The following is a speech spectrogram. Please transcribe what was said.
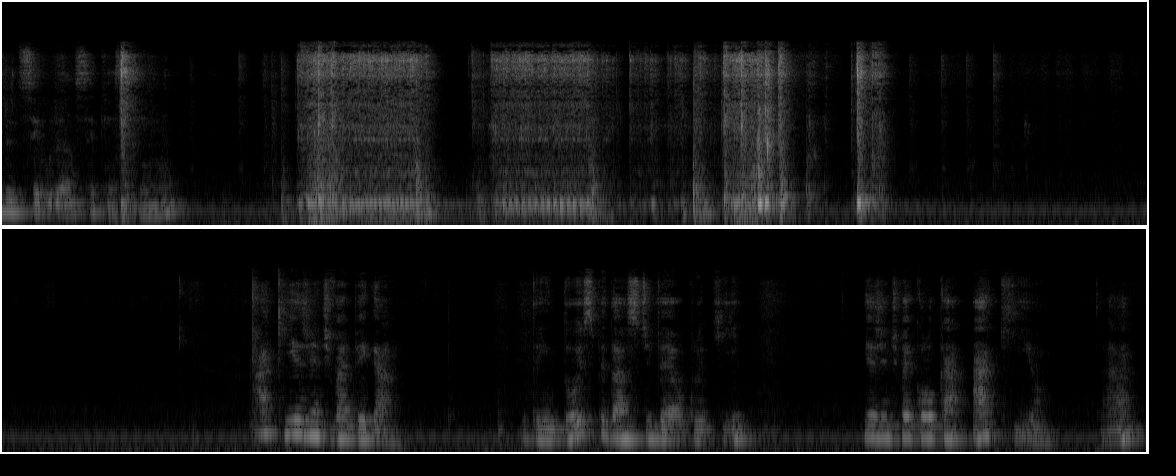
Costura de segurança aqui em cima. Aqui a gente vai pegar, eu tenho dois pedaços de velcro aqui, e a gente vai colocar aqui, ó, tá? Tá?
